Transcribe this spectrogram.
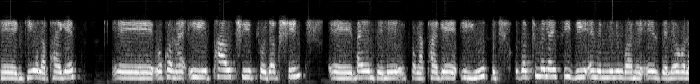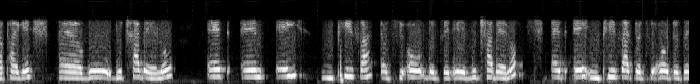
um ngiyo lapha-ke eh okhona i-poultry production eh bayenzele lapha-ke i-youth uzakuthumela i-cv enemininingwane ezeleko lapha-ke eh kuchabelo at na mpisa co za buchabelo at a mpisa co za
